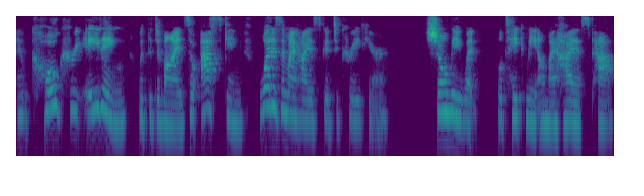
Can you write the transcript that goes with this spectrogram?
and co creating with the divine. So asking, what is in my highest good to create here? Show me what will take me on my highest path.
